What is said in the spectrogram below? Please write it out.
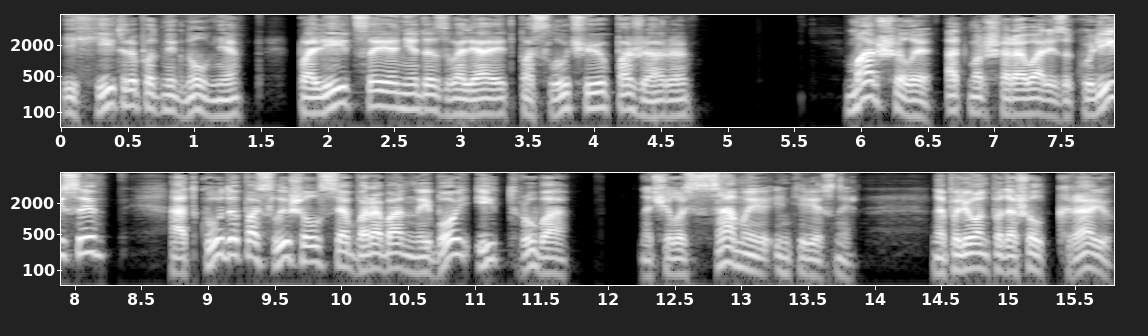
и хитро подмигнул мне. Полиция не дозволяет по случаю пожара. Маршалы отмаршировали за кулисы, откуда послышался барабанный бой и труба. Началось самое интересное. Наполеон подошел к краю,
